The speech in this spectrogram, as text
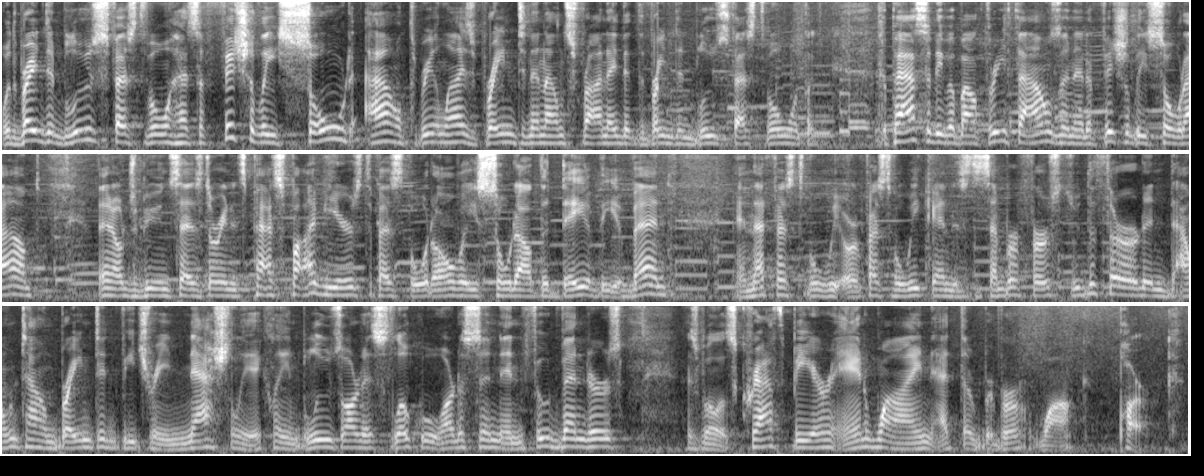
Well, the Bradenton Blues Festival has officially sold out. Realize Bradenton announced Friday that the Bradenton Blues Festival, with a capacity of about 3,000, had officially sold out. The Herald-Tribune says during its past five years, the festival had always sold out the day of the event. And that festival or festival weekend is December 1st through the 3rd in downtown Bradenton, featuring nationally acclaimed blues artists, local artisan and food vendors, as well as craft beer and wine at the Riverwalk Park.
